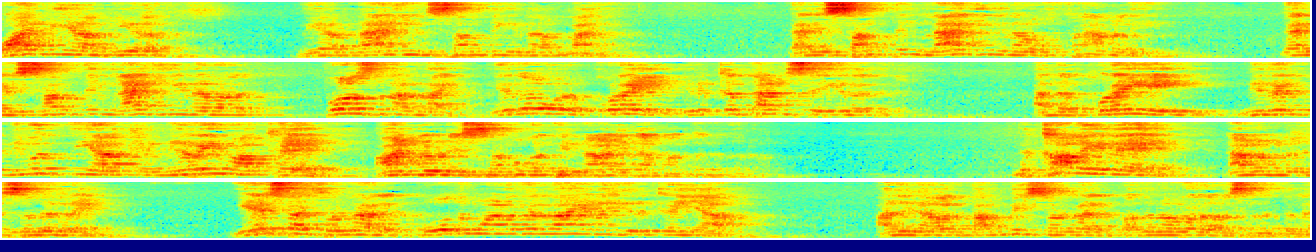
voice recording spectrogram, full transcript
why we are here we are lacking something in our life there is something lacking in our family there is something lacking in our personal life ஏதோ ஒரு குறை இருக்கத்தான் செய்கிறது அந்த குறையை நிற நிவர்த்தியாக்க நிறைவாக்க ஆண்டோடைய சமூகத்தை நாடி நாம் வந்திருக்கிறோம் இந்த காலையில நான் உங்களுக்கு சொல்லுகிறேன். ஏசா சொல்றாரு போதுமானதெல்லாம் எனக்கு இருக்கு ஐயா அதுக்கு அவர் தம்பி சொல்றாரு பதினோராவது வசனத்துல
